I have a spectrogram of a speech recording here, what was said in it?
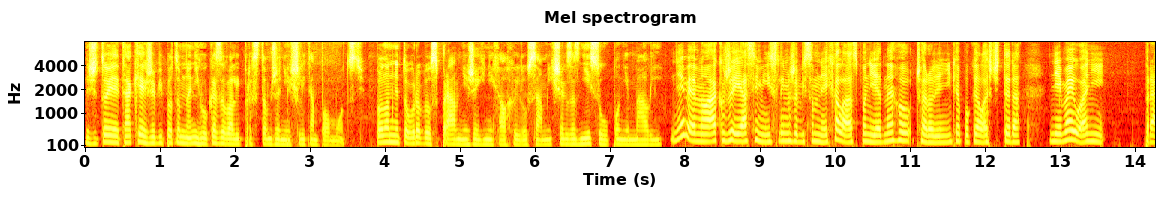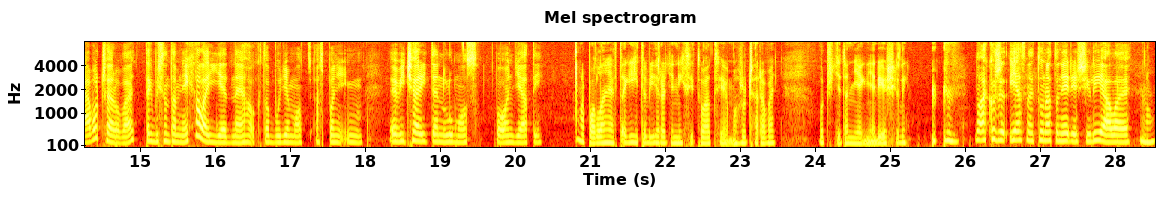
Že to je také, že by potom na nich ukazovali prstom, že nešli tam pomôcť. Podľa mňa to urobil správne, že ich nechal chvíľu samých, však zase nie sú úplne malí. Neviem, no akože ja si myslím, že by som nechala aspoň jedného čarodejníka, pokiaľ ešte teda nemajú ani právo čarovať, tak by som tam nechala jedného, kto bude môcť aspoň im vyčariť ten lumos po ondiaty. A podľa mňa v takýchto vyhrotených situáciách môžu čarovať. Určite to nejak neriešili. No akože jasné, tu na to neriešili, ale No.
